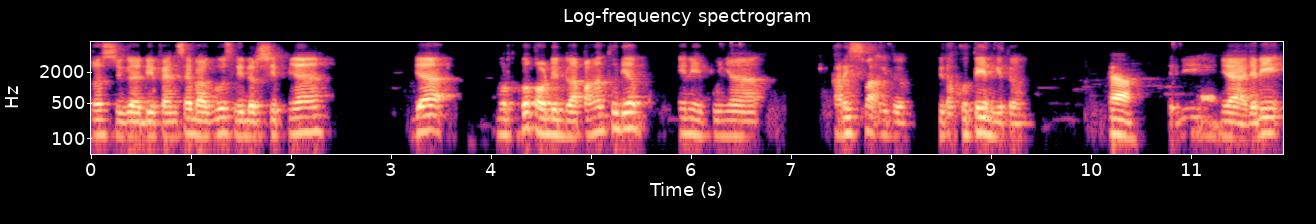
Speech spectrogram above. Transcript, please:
Terus juga defense-nya bagus, leadership-nya. Dia, menurut gue kalau dia di lapangan tuh dia ini punya karisma gitu, ditakutin gitu. Ya. Jadi ya, jadi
